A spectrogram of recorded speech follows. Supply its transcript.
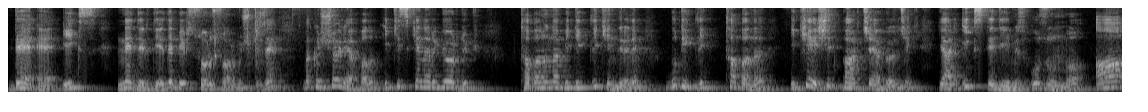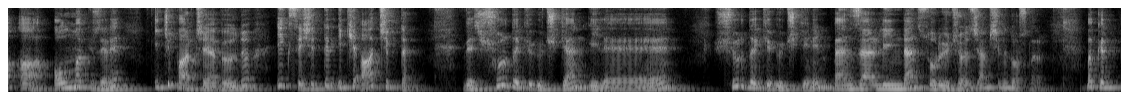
DEX nedir diye de bir soru sormuş bize. Bakın şöyle yapalım. İkiz kenarı gördük. Tabanına bir diklik indirelim. Bu diklik tabanı iki eşit parçaya bölecek. Yani x dediğimiz uzunluğu AA olmak üzere iki parçaya böldü. x eşittir 2a çıktı. Ve şuradaki üçgen ile şuradaki üçgenin benzerliğinden soruyu çözeceğim şimdi dostlarım. Bakın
